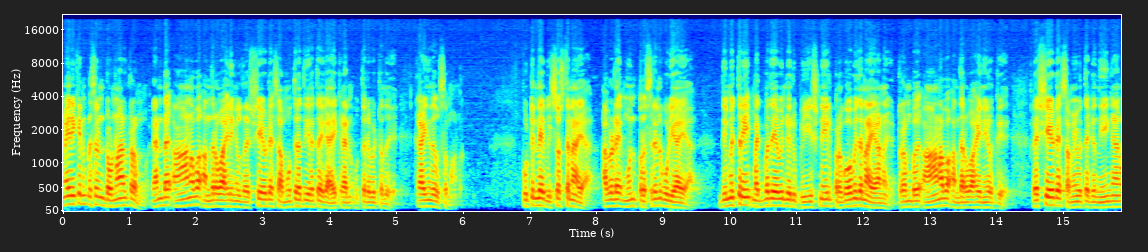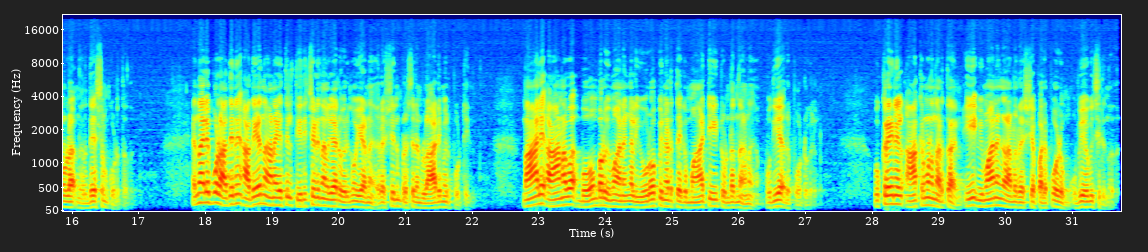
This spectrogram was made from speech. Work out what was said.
American president Donald Trump രണ്ട് ആണവ അന്തർവാഹിനികൾ റഷ്യയുടെ സമുദ്രതീരത്തേക്ക് അയക്കാൻ ഉത്തരവിട്ടത് കഴിഞ്ഞ ദിവസമാണ്. പുടിന്റെ വിശ്വസ്തനായ അവരുടെ മുൻ പ്രസിഡന്റ് കൂടിയായ ദിമിത്രി മെദ്വദേവിന്റെ ഒരു ഭീഷണിയിൽ പ്രകോപിതനായാണ് ട്രംപ് ആണവ അന്തർവാഹിനികൾക്ക് റഷ്യയുടെ സമീപത്തേക്ക് നീങ്ങാനുള്ള നിർദ്ദേശം കൊടുത്തത്. എന്നാൽ ഇപ്പോൾ അതിന് അതേ നാണയത്തിൽ തിരിച്ചടി നൽകാൻ ഒരുങ്ങുകയാണ് റഷ്യൻ പ്രസിഡന്റ് വ്ളാഡിമിർ പുടിൻ. നാല് ആണവ ബോംബർ വിമാനങ്ങൾ യൂറോപ്പിനടുത്തേക്ക് മാറ്റിയിട്ടുണ്ടെന്നാണ് പുതിയ റിപ്പോർട്ടുകൾ. ഉക്രൈനിൽ ആക്രമണം നടത്താൻ ഈ വിമാനങ്ങളാണ് റഷ്യ പലപ്പോഴും ഉപയോഗിച്ചിരുന്നത്.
